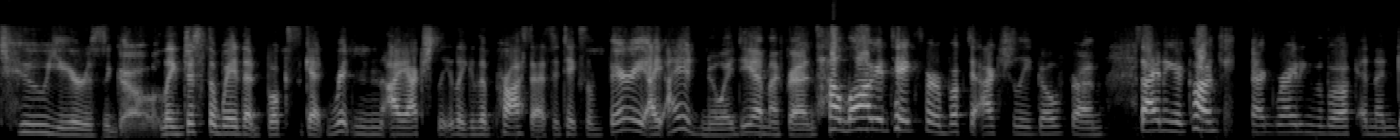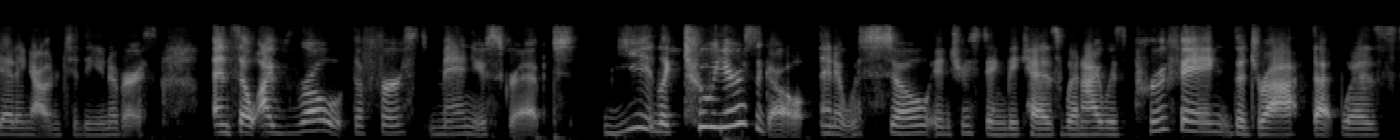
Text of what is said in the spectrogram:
two years ago. Like just the way that books get written, I actually like the process. It takes a very I, I, had no idea, my friends, how long it takes for a book to actually go from signing a contract, writing the book, and then getting out into the universe. And so I wrote the first manuscript like two years ago. And it was so interesting because when I was proofing the draft that was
